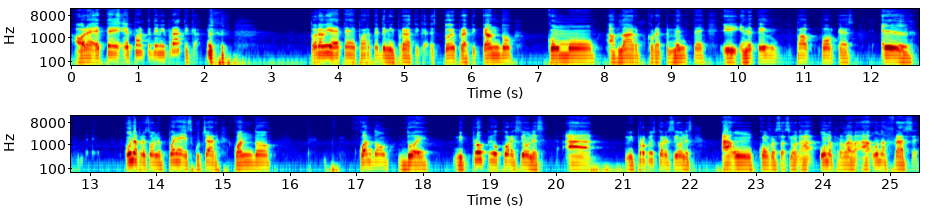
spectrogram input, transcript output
Ahora, este es parte de mi práctica. Todavía este es parte de mi práctica. Estoy practicando cómo hablar correctamente y en este podcast el, una persona puede escuchar cuando cuando doy mis propias correcciones a mis propias correcciones a una conversación, a una palabra, a una frase.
